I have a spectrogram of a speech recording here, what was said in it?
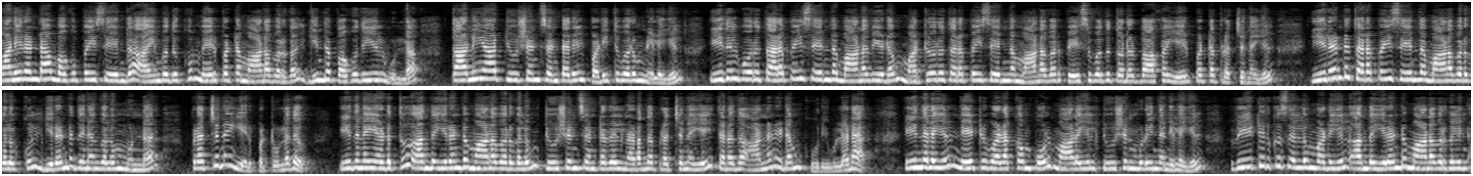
பனிரெண்டாம் வகுப்பை சேர்ந்த ஐம்பதுக்கும் மேற்பட்ட மாணவர்கள் இந்த பகுதியில் உள்ள தனியார் டியூஷன் சென்டரில் படித்து வரும் நிலையில் இதில் ஒரு தரப்பை சேர்ந்த மாணவியிடம் மற்றொரு தரப்பை சேர்ந்த மாணவர் பேசுவது தொடர்பாக ஏற்பட்ட பிரச்சனையில் இரண்டு தரப்பை சேர்ந்த மாணவர்களுக்குள் இரண்டு தினங்களும் முன்னர் பிரச்சனை ஏற்பட்டுள்ளது. இதனையடுத்து அந்த இரண்டு மாணவர்களும் டியூஷன் சென்டரில் நடந்த பிரச்சனையை தனது அண்ணனிடம் கூறியுள்ளனர். இந்நிலையில் நேற்று வழக்கம் போல் மாலையில் டியூஷன் முடிந்த நிலையில் வீட்டிற்கு செல்லும் வழியில் அந்த இரண்டு மாணவர்களின்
